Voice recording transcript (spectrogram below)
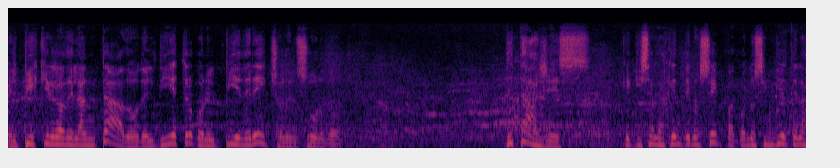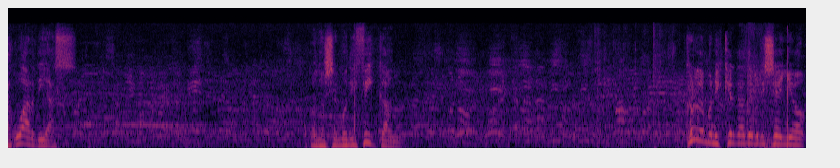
El pie izquierdo adelantado del diestro con el pie derecho del zurdo. Detalles que quizás la gente no sepa cuando se invierten las guardias. Cuando se modifican. Cruz de mano izquierda de Briseño.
